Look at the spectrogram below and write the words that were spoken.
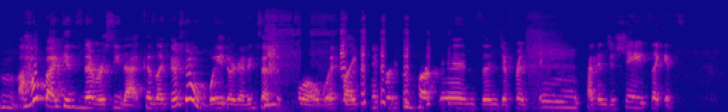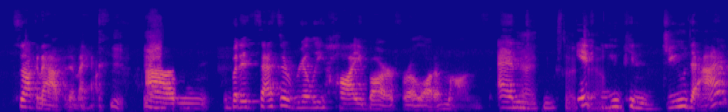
mm, I hope my kids never see that because like there's no way they're getting sent to school with like different compartments and different things cut into shapes. Like it's it's not going to happen in my house. Yeah. Um, but it sets a really high bar for a lot of moms. And yeah, so if too. you can do that,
